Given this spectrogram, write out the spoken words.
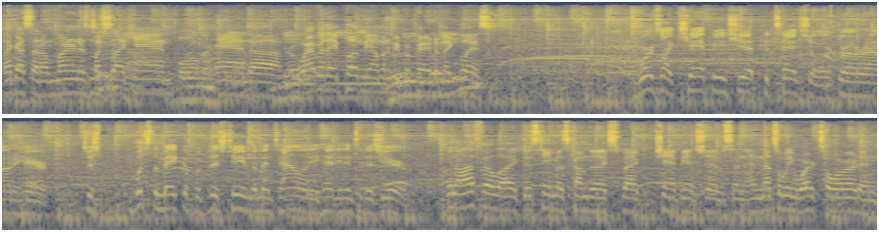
like I said, I'm learning as much as I can, and um, wherever they put me, I'm going to be prepared to make plays. Words like championship potential are thrown around here. Just what's the makeup of this team, the mentality heading into this year? You know, I feel like this team has come to expect championships, and, and that's what we work toward. And,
